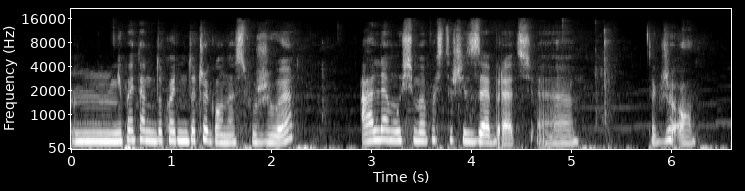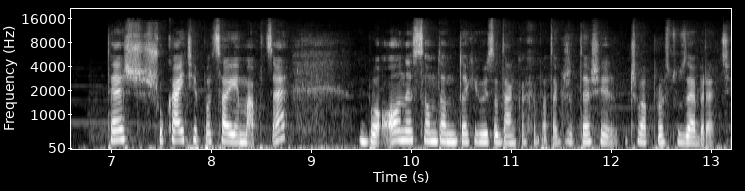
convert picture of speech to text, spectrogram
Mm, nie pamiętam dokładnie do czego one służyły, ale musimy właśnie też je zebrać. E, także o. Też szukajcie po całej mapce, bo one są tam do jakiegoś zadanka chyba, także też je trzeba po prostu zebrać.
